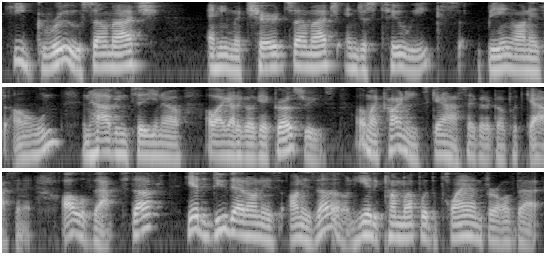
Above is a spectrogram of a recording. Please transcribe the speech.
He grew so much and he matured so much in just two weeks being on his own and having to, you know, oh, I got to go get groceries. Oh, my car needs gas. I better go put gas in it. All of that stuff. He had to do that on his on his own. He had to come up with a plan for all of that.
